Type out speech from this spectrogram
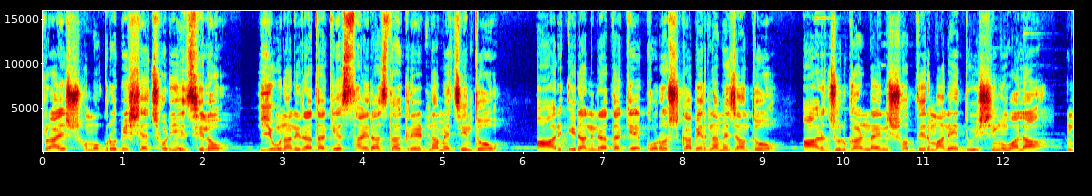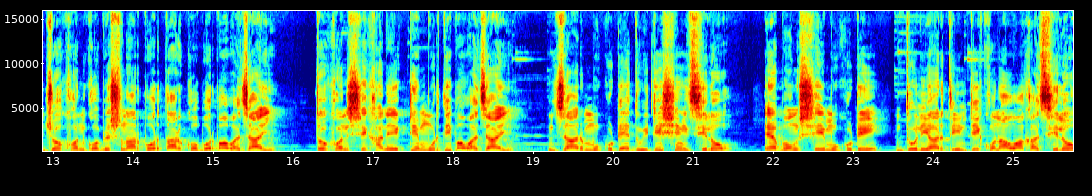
প্রায় সমগ্র বিশ্বে ছড়িয়েছিল ইউনানিরা তাকে সাইরাস দ্য গ্রেট নামে চিনত, আর ইরানিরা তাকে করস কাবির নামে জানত, আর জুলকার নাইন শব্দের মানে দুই সিংওয়ালা যখন গবেষণার পর তার কবর পাওয়া যায়, তখন সেখানে একটি মূর্তি পাওয়া যায়, যার মুকুটে দুইটি সিং ছিল। এবং সে মুকুটে দুনিয়ার তিনটি কোনাও আঁকা ছিল।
